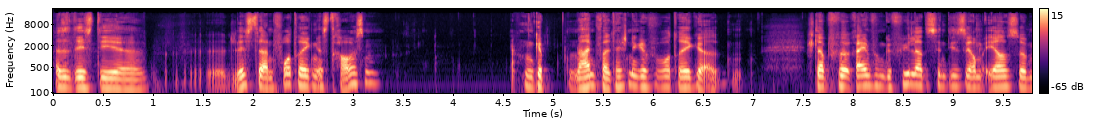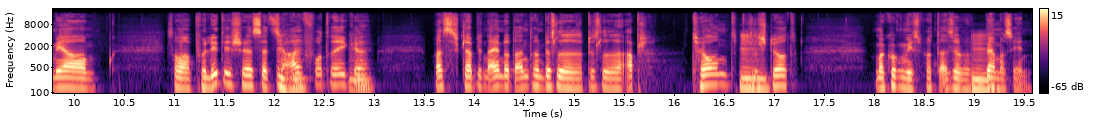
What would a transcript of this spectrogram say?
also die, die äh, Liste an Vorträgen ist draußen. Es gibt eine Handvoll Techniker-Vorträge. Ich glaube, rein vom Gefühl her, sind diese eher so mehr sagen wir, politische Sozialvorträge. Mhm. mhm was ich glaube den einen oder anderen ein bisschen, bisschen abturnt, ein bisschen mhm. stört. Mal gucken, wie es wird. Also mhm. werden wir sehen.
